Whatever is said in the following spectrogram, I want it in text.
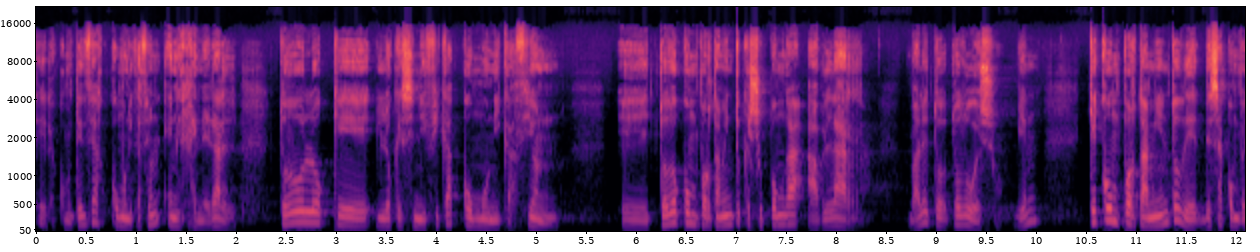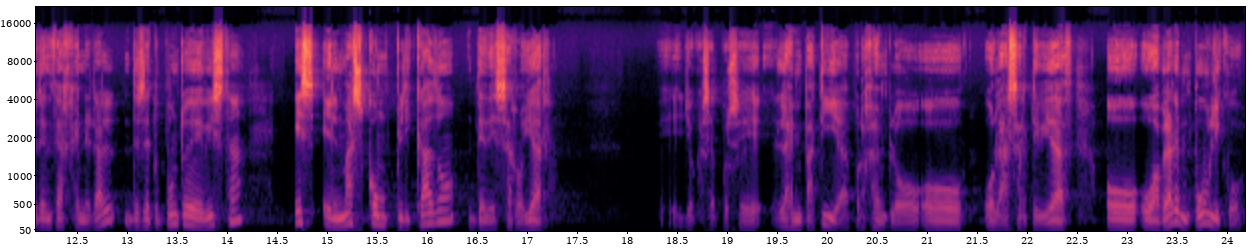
la competencia comunicación en general, todo lo que, lo que significa comunicación, eh, todo comportamiento que suponga hablar, ¿vale? Todo, todo eso, ¿bien? ¿Qué comportamiento de, esa competencia general, desde tu punto de vista, es el más complicado de desarrollar? Eh, yo qué sé, pues eh, la empatía, por ejemplo, o, la asertividad, o, hablar en público,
